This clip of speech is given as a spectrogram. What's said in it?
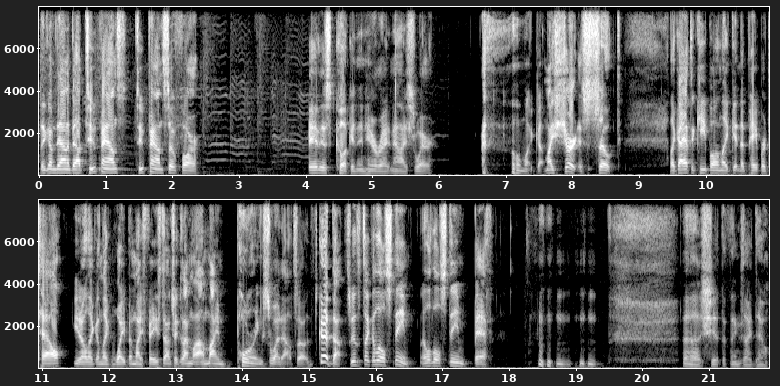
think I'm down about two pounds. Two pounds so far. It is cooking in here right now, I swear. oh my god. My shirt is soaked. Like I have to keep on like getting a paper towel, you know, like I'm like wiping my face down because I'm, I'm I'm pouring sweat out. So it's good though. So it's like a little steam, a little steam bath. Oh shit, the things I do.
